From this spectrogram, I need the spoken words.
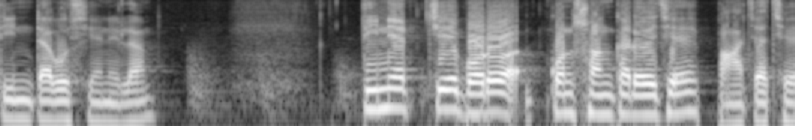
তিনটা বসিয়ে নিলাম। তিনের চেয়ে বড় কোন সংখ্যা রয়েছে? পাঁচ আছে।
